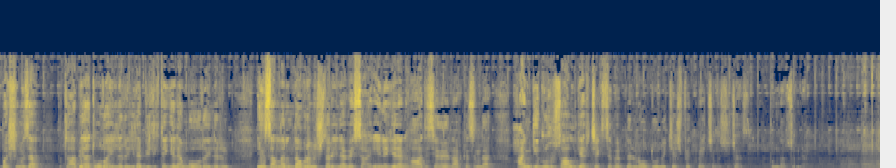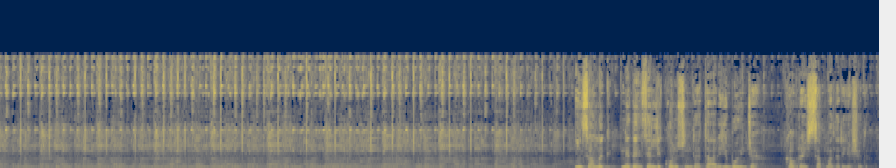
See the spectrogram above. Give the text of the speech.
başımıza bu tabiat olaylarıyla birlikte gelen bu olayların insanların davranışlarıyla vesaireyle gelen hadiselerin arkasında hangi ruhsal gerçek sebeplerin olduğunu keşfetmeye çalışacağız bundan sonra. İnsanlık nedensellik konusunda tarihi boyunca kavrayış sapmaları yaşadı.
